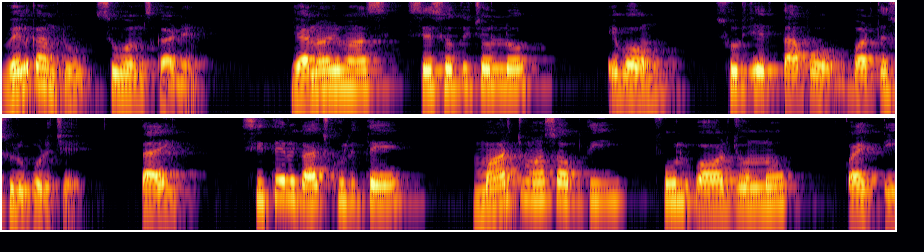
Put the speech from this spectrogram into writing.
ওয়েলকাম টু শুভমস গার্ডেন জানুয়ারি মাস শেষ হতে চলল এবং সূর্যের তাপও বাড়তে শুরু করেছে। তাই শীতের গাছগুলিতে মার্চ মাস অবধি ফুল পাওয়ার জন্য কয়েকটি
